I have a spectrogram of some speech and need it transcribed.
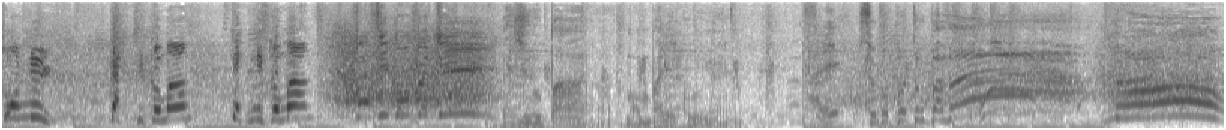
sont nuls. Tactiquement, techniquement. Vas-y, mon petit Vas-y ou pas, on bat les couilles. Allez, second poteau Pavard Non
